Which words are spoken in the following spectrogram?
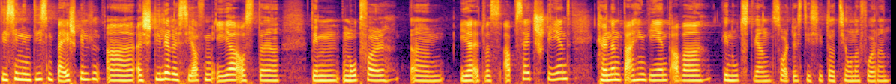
Die sind in diesem Beispiel äh, als stille Reserven eher aus der, dem Notfall ähm, eher etwas abseits stehend, können dahingehend aber genutzt werden, sollte es die Situation erfordern.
